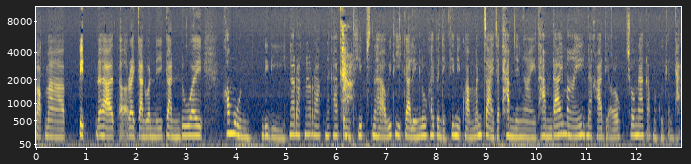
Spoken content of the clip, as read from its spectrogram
กลับมาปิดนะคะเอ่อรายการวันนี้กันด้วยข้อมูลดีๆ น่ารักน่ารักนะคะเป็นทิปส์นะคะวิธีการเลี้ยงลูกให้เป็นเด็กที่มีความมั่นใจจะทำยังไงทำได้ไหมนะคะ เดี๋ยวช่วงหน้ากลับมาคุยกันค่ะ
